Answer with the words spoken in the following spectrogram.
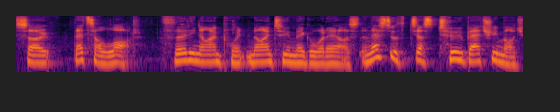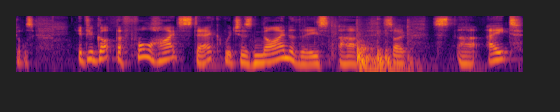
So that's a lot. 39.92 megawatt hours, and that's with just two battery modules. If you've got the full height stack, which is nine of these, uh, so uh, eight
